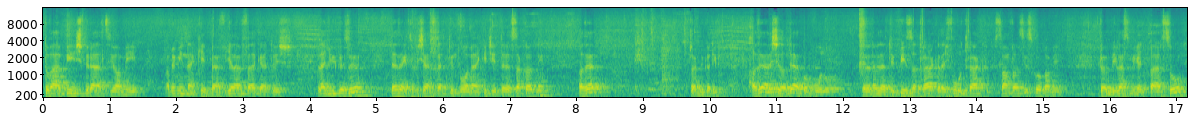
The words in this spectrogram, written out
további inspiráció, ami ami mindenképpen figyelemfelkeltő és lenyűgöző, de ezektől is el szerettünk volna egy kicsit szakadni. Az el... Csak működik. Az első a Del Popolo nevezetű pizza truck, ez egy food truck San Francisco-ban, amiről még lesz még egy pár szó.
